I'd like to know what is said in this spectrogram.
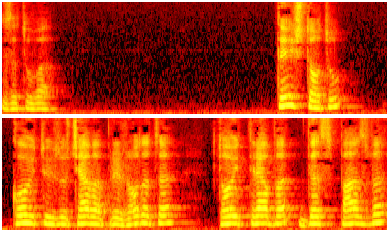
за това. Тъй, щото, който изучава природата, той трябва да спазва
